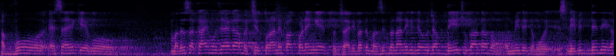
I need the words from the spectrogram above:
اب وہ ایسا ہے کہ وہ مدرسہ قائم ہو جائے گا بچے قرآن پاک پڑھیں گے، تو ظاہری بات ہے مسجد بنانے کے جب جب دے چکا تھا تو امید ہے کہ وہ اس لیے بھی دے دے گا۔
